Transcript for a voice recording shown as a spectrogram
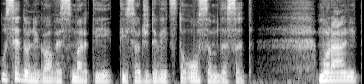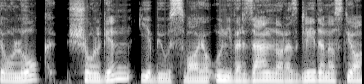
vse do njegove smrti 1980. Moralni teolog Šolgen je bil s svojo univerzalno razgledanostjo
